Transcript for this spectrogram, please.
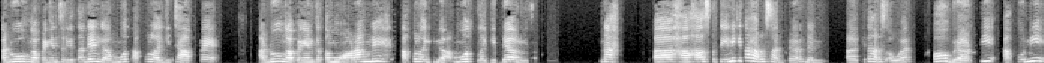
aduh nggak pengen cerita deh, nggak mood, aku lagi capek. Aduh nggak pengen ketemu orang deh, aku lagi nggak mood, lagi down misalnya. Nah, hal-hal uh, seperti ini kita harus sadar dan uh, kita harus aware oh berarti aku nih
